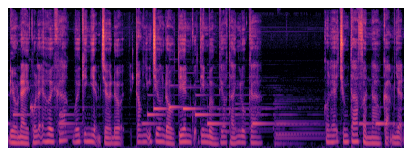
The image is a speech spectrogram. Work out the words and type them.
Điều này có lẽ hơi khác với kinh nghiệm chờ đợi trong những chương đầu tiên của tin mừng theo Thánh Luca. Có lẽ chúng ta phần nào cảm nhận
